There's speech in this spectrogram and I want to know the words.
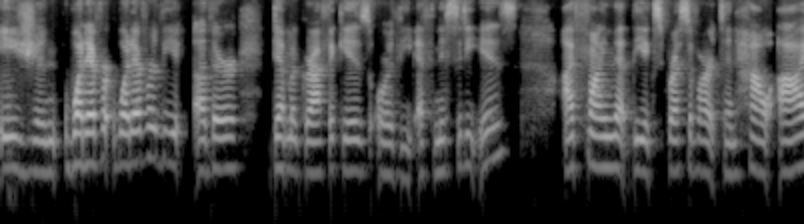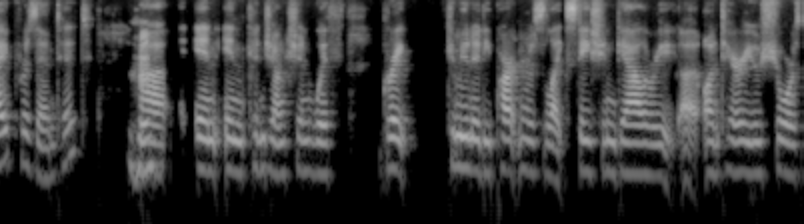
asian whatever whatever the other demographic is or the ethnicity is i find that the expressive arts and how i present it mm-hmm. uh, in in conjunction with great community partners like Station Gallery, uh, Ontario Shores.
